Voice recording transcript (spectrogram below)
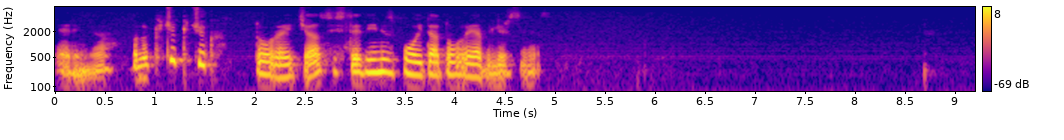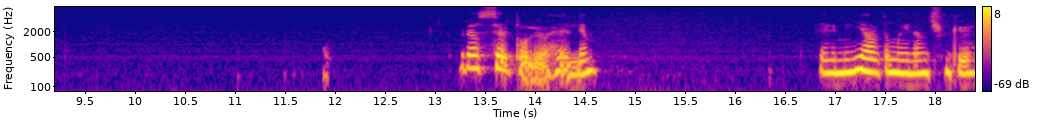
Erimiyor. Bunu küçük küçük doğrayacağız. İstediğiniz boyda doğrayabilirsiniz. Biraz sert oluyor hellim. Elimin yardımıyla çünkü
